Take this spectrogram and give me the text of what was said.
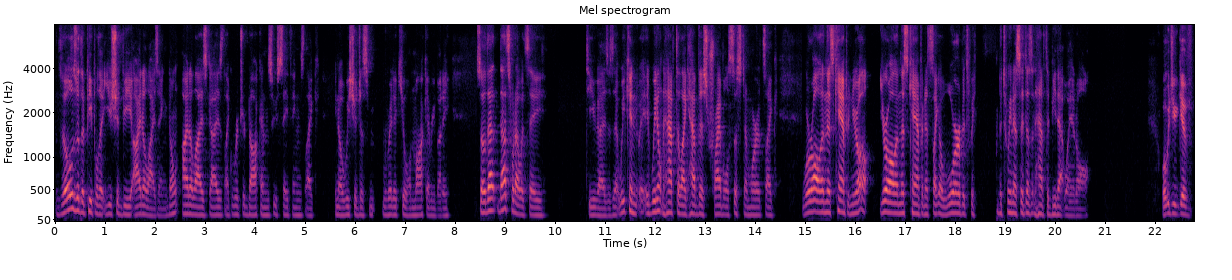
those are the people that you should be idolizing. Don't idolize guys like Richard Dawkins who say things like, you know, we should just ridicule and mock everybody. So that that's what I would say to you guys is that we can we don't have to like have this tribal system where it's like we're all in this camp and you're all you're all in this camp and it's like a war between between us. It doesn't have to be that way at all. What would you give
